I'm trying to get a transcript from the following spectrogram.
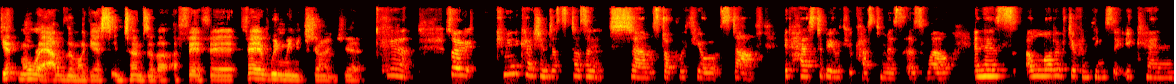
get more out of them, I guess, in terms of a, a fair, fair, fair win-win exchange. Yeah. Yeah. So communication just doesn't um, stop with your staff. It has to be with your customers as well. And there's a lot of different things that you can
